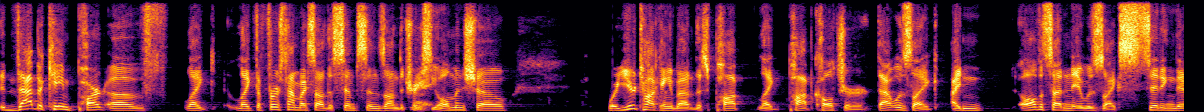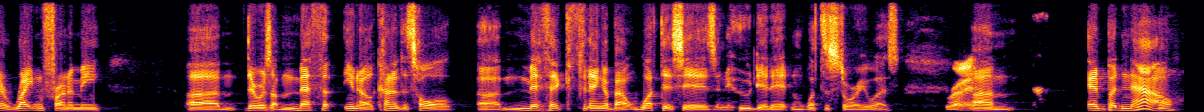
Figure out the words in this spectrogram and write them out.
that became part of like like the first time I saw The Simpsons on the Tracey right. Ullman show, where you're talking about this pop like pop culture. That was like I all of a sudden it was like sitting there right in front of me. Um, there was a method, you know, kind of this whole uh, mythic thing about what this is and who did it and what the story was. Right. Um, and but now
